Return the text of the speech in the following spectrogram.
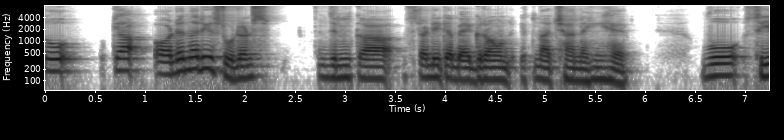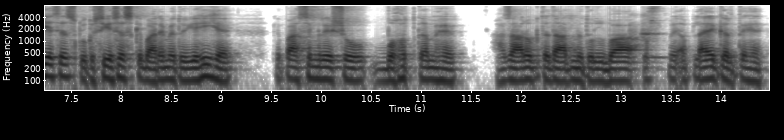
तो क्या ऑर्डिनरी स्टूडेंट्स जिनका स्टडी का बैकग्राउंड इतना अच्छा नहीं है वो सी एस एस क्योंकि सी एस एस के बारे में तो यही है कि पासिंग रेशो बहुत कम है। हज़ारों की तादाद में तलबा उसमें अप्लाई करते हैं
